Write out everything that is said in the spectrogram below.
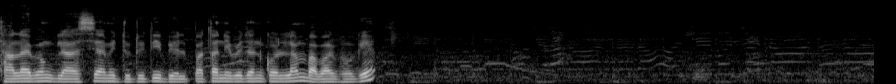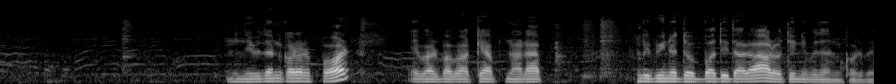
থালা এবং গ্লাসে আমি দুটিতেই বেলপাতা নিবেদন করলাম বাবার ভোগে। নিবেদন করার পর এবার বাবাকে আপনারা বিভিন্ন দ্রব্যাদি দ্বারা আরতি নিবেদন করবে।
